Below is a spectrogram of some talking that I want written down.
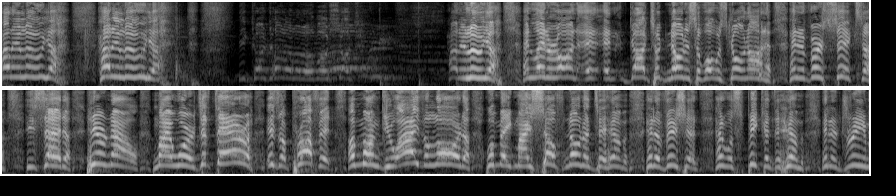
Hallelujah. Hallelujah. Hallelujah. And later on, and God took notice of what was going on. And in verse 6, uh, he said, Hear now my words. If there is a prophet among you, I, the Lord, will make myself known unto him in a vision and will speak unto him in a dream.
